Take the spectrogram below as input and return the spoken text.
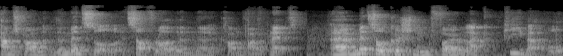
comes from the midsole itself rather than the carbon fiber plates. Uh, midsole cushioning foam like PEBA or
